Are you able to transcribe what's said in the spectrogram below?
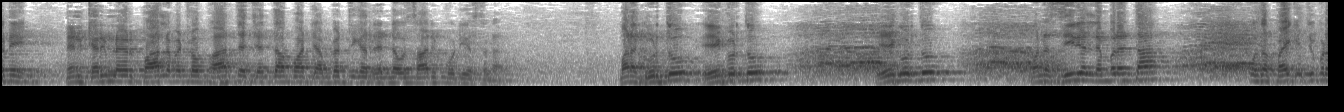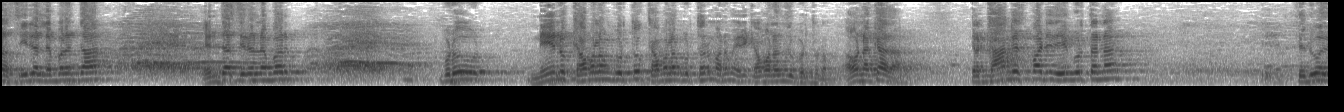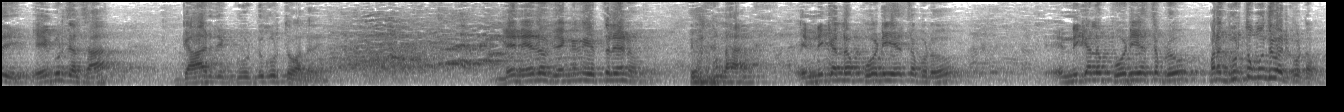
నేను కరీంనగర్ పార్లమెంట్లో భారతీయ జనతా పార్టీ అభ్యర్థిగా రెండవసారి పోటీ చేస్తున్నాను మన గుర్తు? ఏ గుర్తు? ఏ గుర్తు? మన సీరియల్ నెంబర్ ఎంత? ఒకసారి పైకి చూపుడు సీరియల్ నెంబర్ ఎంత? ఎంత సీరియల్ నెంబర్? ఇప్పుడు నేను కమలం గుర్తు కమలం గుర్తును మనం కమలం చూపెడుతున్నాం. అవునా కాదా? ఇక్కడ కాంగ్రెస్ పార్టీ ఏం గుర్తన్నా? తెలియదు. ఏం గుర్తు తెలుసా? గాడిది గుడ్డు గుర్తు వాళ్ళది. నేనేదో వ్యంగ్యంగా చెప్తలేను. ఇవాళ ఎన్నికల్లో పోటీ చేసేటప్పుడు ఎన్నికల్లో పోటీ చేసేటప్పుడు మన గుర్తు ముందు పెట్టుకుంటాం.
